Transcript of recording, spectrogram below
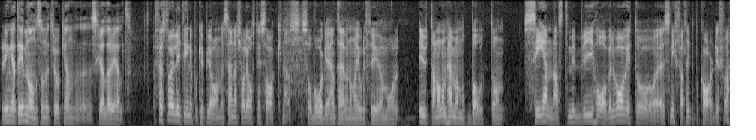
ringat in någon som ni tror kan eh, skrälla rejält. Först var jag lite inne på QPA men sen när Charlie Austin saknas så vågar jag inte även om han gjorde fyra mål utan honom hemma mot Bolton senast. Men vi har väl varit och eh, sniffat lite på Cardiff va?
